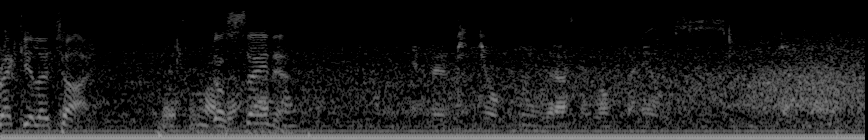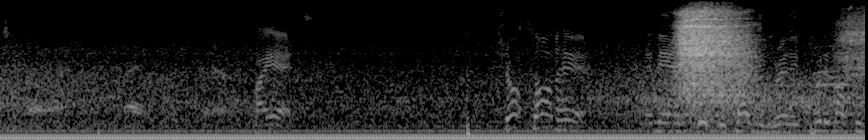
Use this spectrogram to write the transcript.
Er time. Nei, Payet. Shots on here. In the end, good defending really put him off his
